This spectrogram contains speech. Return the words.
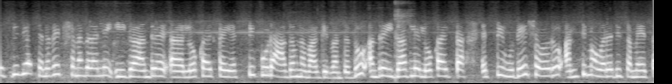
ಎಸ್ ಡಿವಿಯ ಕೆಲವೇ ಕ್ಷಣಗಳಲ್ಲಿ ಈಗ ಅಂದ್ರೆ ಲೋಕಾಯುಕ್ತ ಎಸ್ ಪಿ ಕೂಡ ಆಗಮನವಾಗಿರುವಂತದ್ದು ಅಂದ್ರೆ ಈಗಾಗಲೇ ಲೋಕಾಯುಕ್ತ ಎಸ್ ಪಿ ಉದೇಶ್ ಅವರು ಅಂತಿಮ ವರದಿ ಸಮೇತ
